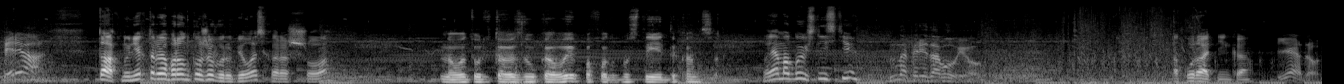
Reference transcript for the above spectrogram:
Вперед. Так, ну некоторая оборонка уже вырубилась, хорошо. Но вот ультразвуковые, походу, стоять до конца. Но я могу их снести На передовую. аккуратненько. Еду.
